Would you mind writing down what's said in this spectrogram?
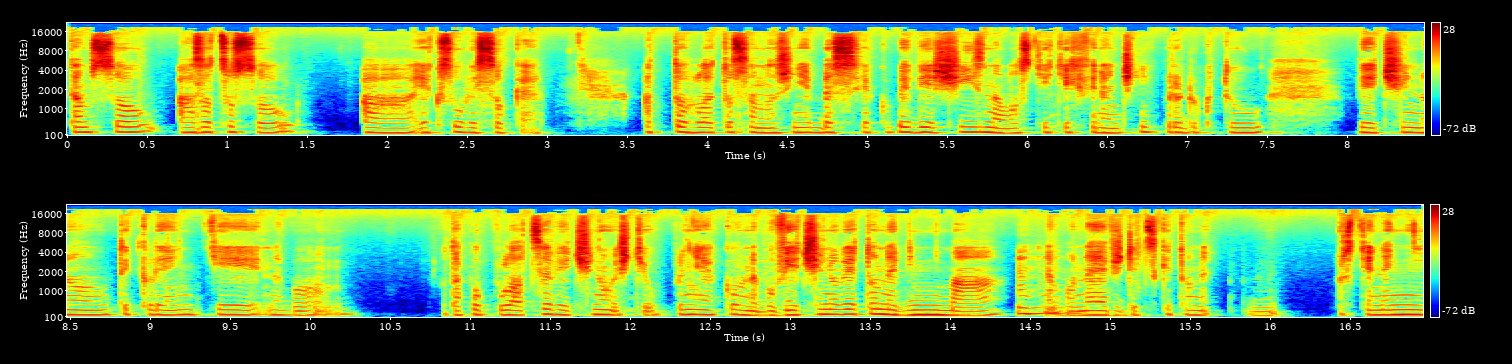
tam jsou a za co jsou a jak jsou vysoké. A tohle to samozřejmě bez jakoby větší znalosti těch finančních produktů většinou ty klienti nebo ta populace většinou ještě úplně jako, nebo většinově to nevnímá, mm-hmm. nebo ne vždycky to ne, prostě není,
